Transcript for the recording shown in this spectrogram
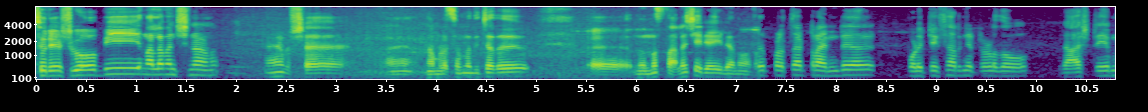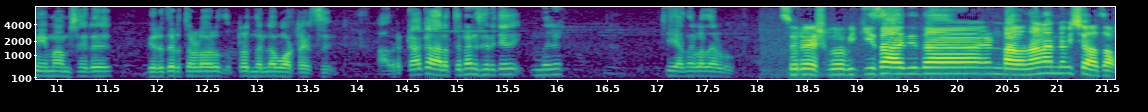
സുരേഷ് ഗോപി നല്ല മനുഷ്യനാണ്. പക്ഷേ നമ്മളെ സംബന്ധിച്ചത് നിന്ന സ്ഥലം ശരിയായില്ല എന്ന് മാത്രം. ഇപ്പോഴത്തെ ട്രെൻഡ് പൊളിറ്റിക്സ് അറിഞ്ഞിട്ടുള്ളതോ രാഷ്ട്രീയ മീമാംസയിൽ ബിരുദെടുത്തുള്ളവരൊന്നല്ല വോട്ടേഴ്സ് അവർക്ക് ആ കാലത്തിനനുസരിച്ച് ഇന്ന് ചെയ്യാന്നുള്ളതേ ഉള്ളൂ. സുരേഷ് ഗോപിക്ക് സാധ്യത ഉണ്ടാവുന്നതാണ് എന്റെ വിശ്വാസം.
